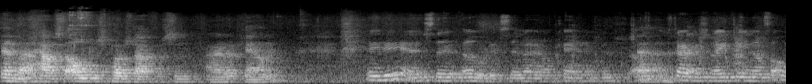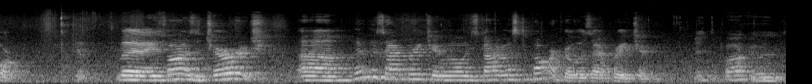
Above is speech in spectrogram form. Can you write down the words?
in the house, the oldest post office in Iredell County. It is the oldest in Iredell County, it was established in eighteen oh four. Yep. But as far as the church, um, who was our preacher when we started? Mr. Parker was our preacher. Mr. Parker, was-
